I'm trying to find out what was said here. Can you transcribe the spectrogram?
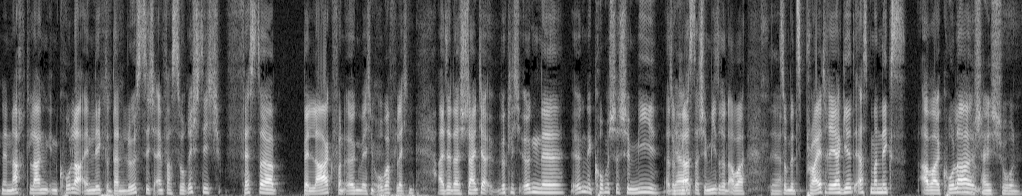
eine Nacht lang in Cola einlegt und dann löst sich einfach so richtig fester Belag von irgendwelchen Oberflächen. Also da scheint ja wirklich irgendeine, irgendeine komische Chemie, also ja. klar ist da Chemie drin, aber ja. so mit Sprite reagiert erstmal nichts. Aber Cola. Ja, wahrscheinlich schon.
